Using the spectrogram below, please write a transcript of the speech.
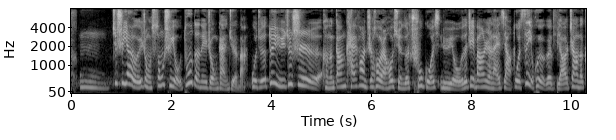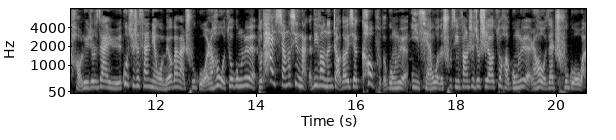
嗯，就是要有一种松弛有度的那种感觉吧。我觉得对于就是可能刚开放之后，然后选择出国旅游的这帮人来讲，我自己会有个比较这样的考虑，就是在于过去这三年我没有办法出国，然后我做攻略不太相信哪个地方能找到一些靠谱。的攻略，以前我的出行方式就是是要做好攻略，然后我再出国玩。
